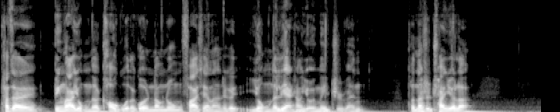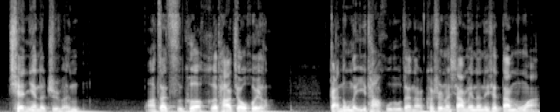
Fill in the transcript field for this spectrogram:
他在兵马俑的考古的过程当中，发现了这个俑的脸上有一枚指纹，他那是穿越了千年的指纹。啊，在此刻和他交汇了，感动的一塌糊涂，在那儿。可是呢，下面的那些弹幕啊，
